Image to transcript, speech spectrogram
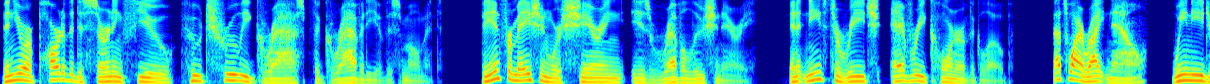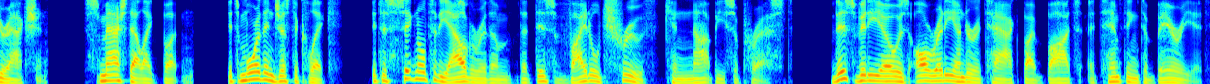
then you are part of the discerning few who truly grasp the gravity of this moment. The information we're sharing is revolutionary, and it needs to reach every corner of the globe. That's why right now, we need your action. Smash that like button. It's more than just a click. It's a signal to the algorithm that this vital truth cannot be suppressed. This video is already under attack by bots attempting to bury it,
